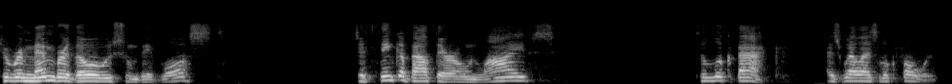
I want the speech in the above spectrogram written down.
to remember those whom they've lost, to think about their own lives, to look back as well as look forward.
